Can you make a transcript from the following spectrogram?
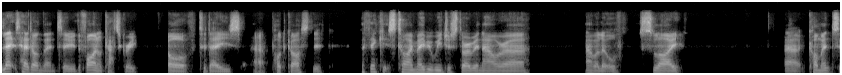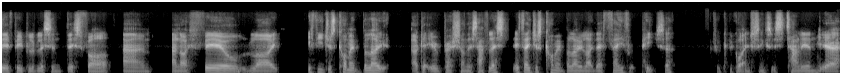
let's head on then to the final category of today's uh, podcast. I think it's time. Maybe we just throw in our uh, our little sly uh, comment, see if people have listened this far. Um, and I feel like if you just comment below, I'll get your impression on this. Half let's if they just comment below like their favorite pizza. It could be quite interesting because it's Italian Yeah,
